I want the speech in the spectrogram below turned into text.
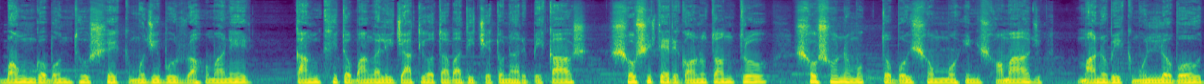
বঙ্গবন্ধু শেখ মুজিবুর রহমানের কাঙ্ক্ষিত বাঙালি জাতীয়তাবাদী চেতনার বিকাশ, শোষিতের গণতন্ত্র, শোষণমুক্ত বৈষম্যহীন সমাজ, মানবিক মূল্যবোধ,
